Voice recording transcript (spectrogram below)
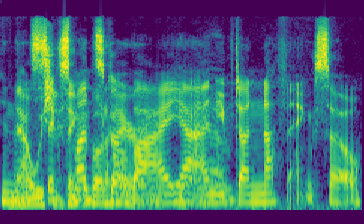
And now we six should think months about go hiring. by, yeah, and you've done nothing. So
